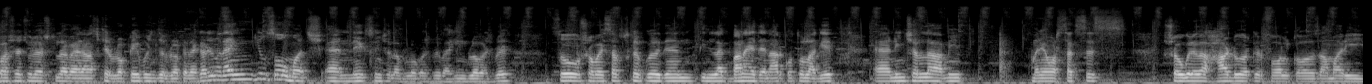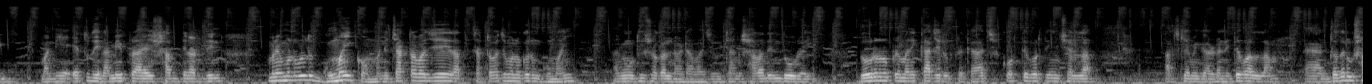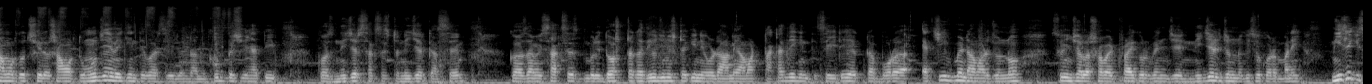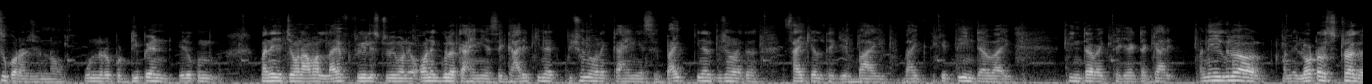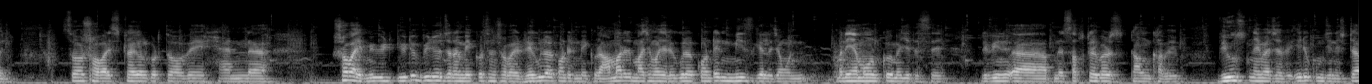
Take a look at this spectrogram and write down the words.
বাসায় চলে আসলাম অ্যান্ড আজকের ব্লগটা এই পর্যন্ত ব্লগটা দেখার জন্য thank you so much and next ইনশাল্লাহ ব্লগ আসবে বাইকিং ব্লগ আসবে। সো সবাই সাবস্ক্রাইব করে দেন, তিন লাখ বানায় দেন আর কত লাগে। অ্যান্ড ইনশাল্লাহ আমি মানে আমার সাকসেস সবগুলো হার্ড ওয়ার্কের ফল কজ আমার এই মানে এতদিন, আমি প্রায় সাত দিন, আট দিন মানে মোটামুটি ঘুমাই কম মানে চারটা বাজে, রাত চারটা বাজে মনে করুন ঘুমাই। আমি উঠি সকাল নয়টা বাজে ওইটা আমি সারাদিন দৌড়াই। দৌড়ের উপরে মানে কাজের উপরে কাজ। করতে করতে ইনশাল্লাহ আজকে আমি গাড়িটা নিতে পারলাম। অ্যান্ড যতটুকু সামর্থ্য ছিল, সামর্থ্য অনুযায়ী আমি কিনতে পারছি, এই জন্য আমি খুব বেশি হ্যাপি কজ নিজের সাকসেসটা নিজের কাছে। কজ আমি সাকসেস বলি দশ টাকা দিয়েও জিনিসটা কিনি, ওটা আমি আমার টাকা দিয়ে কিনতেছি, এইটাই একটা বড় অ্যাচিভমেন্ট আমার জন্য। সো ইনশাল্লাহ সবাই ট্রাই করবেন যে নিজের জন্য কিছু করার মানে নিজে কিছু করার জন্য। অন্যের উপর ডিপেন্ড এরকম মানে যেমন আমার লাইফ রিয়েল স্টোরি মানে অনেকগুলো কাহিনী আছে। গাড়ি কেনার পিছনে অনেক কাহিনী আছে। বাইক কেনার পিছনে অনেক সাইকেল থেকে বাইক বাইক থেকে তিনটা বাইক তিনটা বাইক থেকে একটা গাড়ি মানে এগুলো মানে লট অফ স্ট্রাগল সো সবার স্ট্রাগল করতে হবে অ্যান্ড সবাই ইউটিউব ভিডিও যারা মেক করছেন, সবাই রেগুলার কন্টেন্ট মেক করে। আমার মাঝে মাঝে রেগুলার কন্টেন্ট মিস গেলে যেমন মানে অ্যামাউন্ট কমে যেতেছে রিভিউ আপনার সাবস্ক্রাইবার্স ডাউন খাবে ভিউজ নেমে যাবে, এরকম জিনিসটা।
